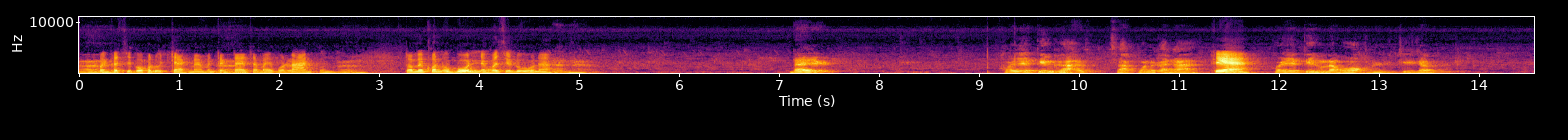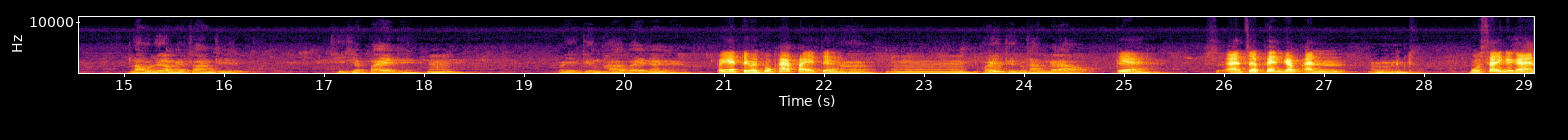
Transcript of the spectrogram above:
อ่าเพิ่นก็สิบ่ค่อยรู้จักนะมันตั้งแต่อ่าสมัยโบราณพุ่นเออตอนเป็นคนอุบลยังว่าสิรู้นะนั่นนะได้ พอจะถึงก็สักมันกันนะเจ้พอจะถึงนะบอกที่จะเล่าเรื่องให้ฟังที่ที่จะไปเนี่ยอืมพอจะถึงพาไปนั่นเนี่ยไปยังตื่นเป็นผู้พาไปแต่เอออืมพอจะถึงทำแล้วเจ้อันเสือเพ่นกับอันอืมหมูไส้คือกัน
